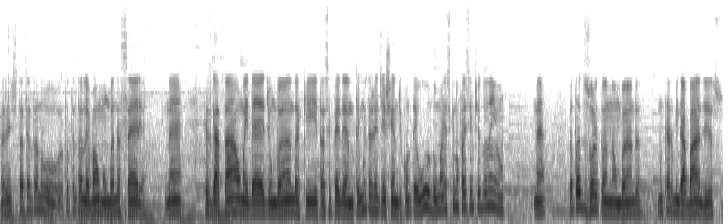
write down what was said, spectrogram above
A gente está tentando. Eu tô tentando levar uma Umbanda séria, né? Resgatar uma ideia de Umbanda que está se perdendo. Tem muita gente enchendo de conteúdo, mas que não faz sentido nenhum, né? Eu tô há 18 anos na Umbanda, não quero me gabar disso,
